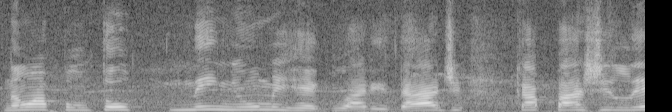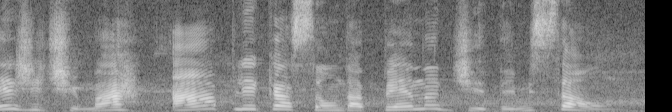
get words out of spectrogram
não apontou nenhuma irregularidade capaz de legitimar a aplicação da pena de demissão.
